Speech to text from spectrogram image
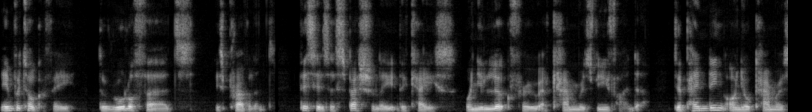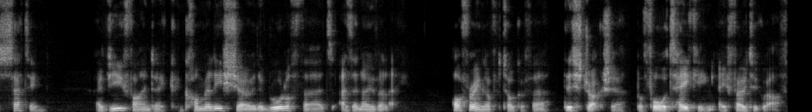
In photography, the rule of thirds is prevalent. This is especially the case when you look through a camera's viewfinder. Depending on your camera's setting, a viewfinder can commonly show the rule of thirds as an overlay offering a photographer this structure before taking a photograph.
